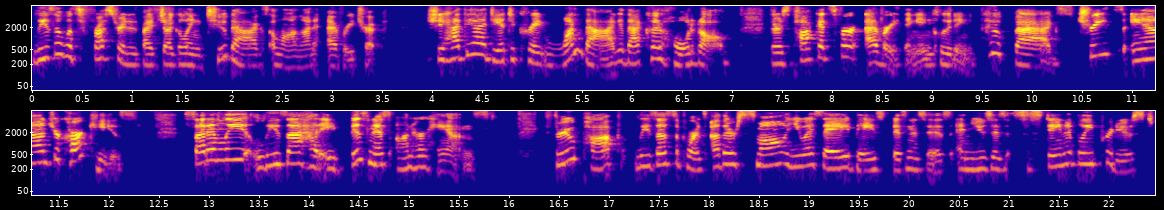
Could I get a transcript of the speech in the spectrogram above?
Lisa was frustrated by juggling two bags along on every trip. She had the idea to create one bag that could hold it all. There's pockets for everything, including poop bags, treats, and your car keys. Suddenly, Lisa had a business on her hands. Through POP, Lisa supports other small USA based businesses and uses sustainably produced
